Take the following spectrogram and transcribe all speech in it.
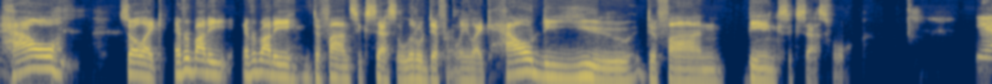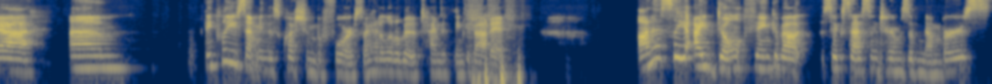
how so like everybody everybody defines success a little differently like how do you define being successful Yeah. Um, thankfully, you sent me this question before, so I had a little bit of time to think about it. Honestly, I don't think about success in terms of numbers.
